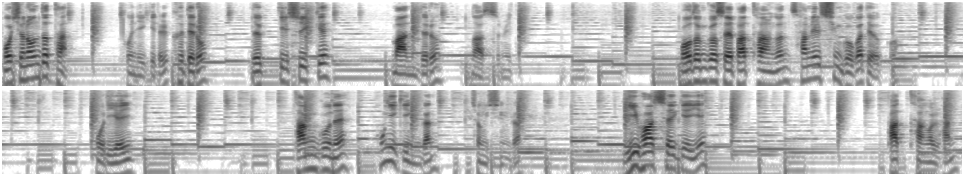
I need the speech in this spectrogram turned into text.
모셔놓은 듯한 분위기를 그대로 느낄 수 있게 만들어 놨습니다. 모든 것의 바탕은 3일 신고가 되었고 우리의 당군의 홍익인간 정신과 이화세계의 바탕을 한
